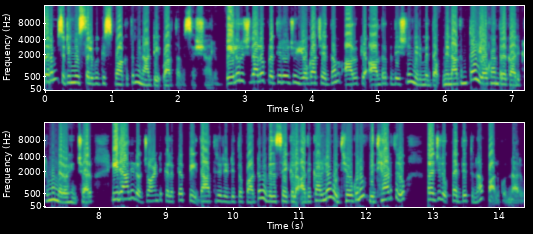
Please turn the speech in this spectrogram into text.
నమస్కారం. సిటీ న్యూస్ తెలుగుకి స్వాగతం. ఈనాటి వార్తా విశేషాలు. ఏలూరు జిల్లాలో ప్రతిరోజు యోగా చేద్దాం ఆరోగ్య ఆంధ్రప్రదేశ్ని నిర్మిద్దాం. నినాదంతో యోగాంధ్ర కార్యక్రమం నిర్వహించారు. ఈ ర్యాలీలో జాయింట్ కలెక్టర్ పి. దాత్రిరెడ్డితో పాటు వివిధ శాఖల అధికారులు ఉద్యోగులు విద్యార్థులు ప్రజలు పెద్ద ఎత్తున పాల్గొన్నారు.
